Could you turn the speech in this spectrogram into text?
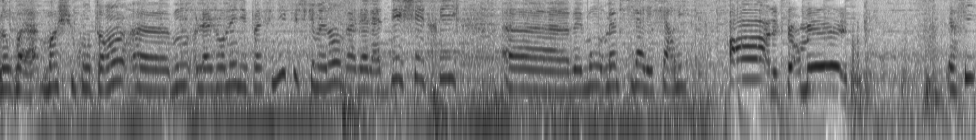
Donc voilà, moi je suis content. Euh, bon, la journée n'est pas finie puisque maintenant on va aller à la déchetterie. Euh, mais bon, même si là elle est fermée. Ah, elle est fermée Merci.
